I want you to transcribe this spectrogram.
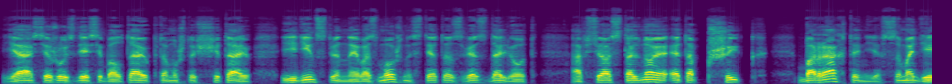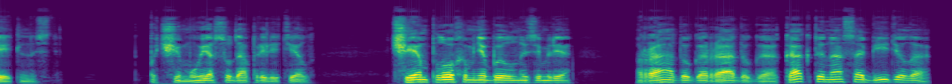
Я сижу здесь и болтаю, потому что считаю, единственная возможность — это звездолет, а все остальное — это пшик, барахтанье, самодеятельность. Почему я сюда прилетел? Чем плохо мне было на земле? Радуга, радуга, как ты нас обидела!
